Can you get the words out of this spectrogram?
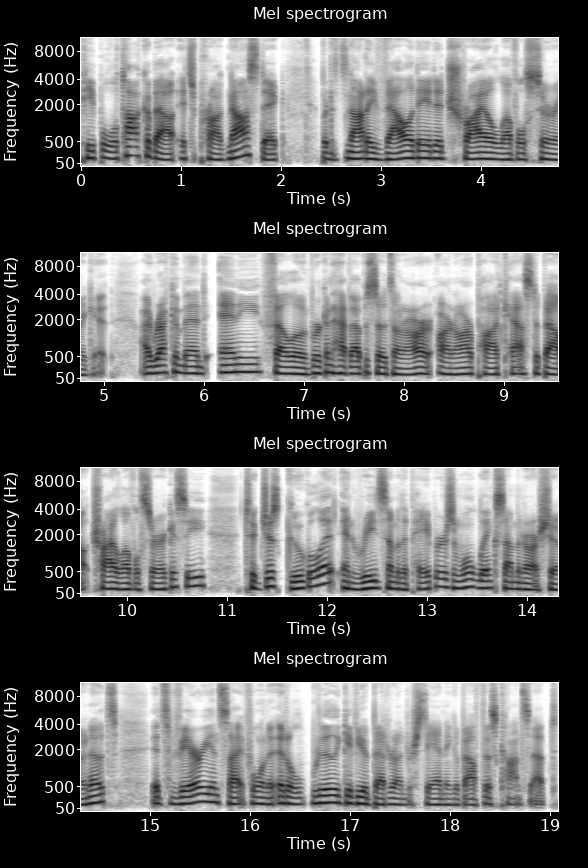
people will talk about it's prognostic, but it's not a validated trial level surrogate. I recommend any fellow, and we're going to have episodes on our on our podcast about trial level surrogacy, to just Google it and read some of the papers, and we'll link some in our show notes. It's very insightful, and it'll really give you a better understanding about this concept.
